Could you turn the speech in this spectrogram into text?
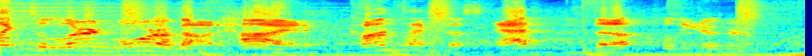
If you would like to learn more about Hyde, contact us at The Polito Group.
